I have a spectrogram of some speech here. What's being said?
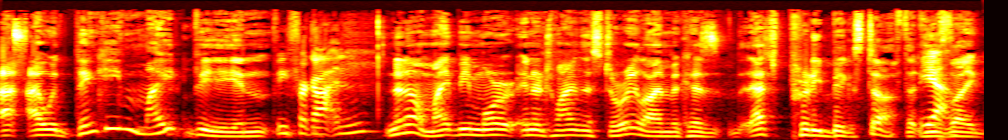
I, I would think he might be and be forgotten. no no might be more intertwined in the storyline because that's pretty big stuff that Yeah. he's like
